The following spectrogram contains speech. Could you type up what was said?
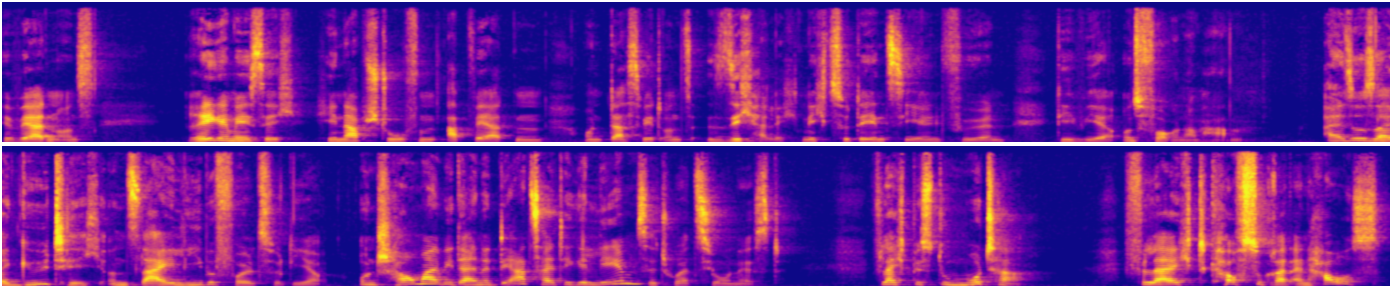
Wir werden uns regelmäßig hinabstufen, abwerten und das wird uns sicherlich nicht zu den Zielen führen, die wir uns vorgenommen haben. Also sei gütig und sei liebevoll zu dir und schau mal, wie deine derzeitige Lebenssituation ist. Vielleicht bist du Mutter Vielleicht kaufst du gerade ein Haus.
